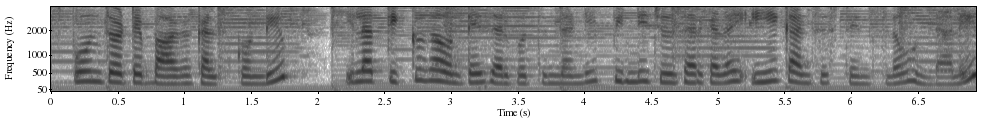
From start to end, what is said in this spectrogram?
స్పూన్ తోటే బాగా కలుపుకోండి. ఇలా తిక్కుగా ఉంటే సరిపోతుందండి. పిండి చూసారు కదా ఈ కన్సిస్టెన్సీలో ఉండాలి.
